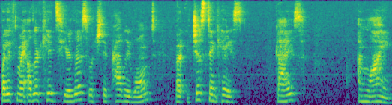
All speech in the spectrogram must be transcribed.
but if my other kids hear this, which they probably won't, but just in case, guys, I'm lying.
